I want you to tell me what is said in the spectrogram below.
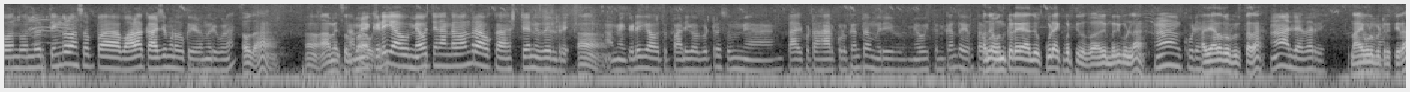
ಒಂದು ಒಂದೂವರೆ ತಿಂಗಳು ಒಂದ್ ಸ್ವಲ್ಪ ಭಾಳ ಕಾಳಜಿ ಮಾಡ್ಬೇಕ್ರಿ ಎಳ್ಮರಿಗಳ. ಹೌದಾ? ಹಾಂ ಆಮೇಲೆ ಸ್ವಲ್ಪ ಆಮೇಲೆ ಕಡೆಗೆ ಅವು ಮೇವು ತಿನ್ನಂಗದ ಅಂದ್ರೆ ಅವಕ್ಕೆ ಅಷ್ಟೇನು ಇದು ಇಲ್ರಿ. ಹಾಂ. ಆಮೇಲೆ ಕಡೆಗೆ ಅವತ್ತು ಪಾಡಿಗೆ ಹೋಗ್ಬಿಟ್ರೆ ಸುಮ್ಮನೆ ತಾಯಿ ಕೊಟ್ಟ ಹಾಲು ಕುಡ್ಕಂತ ಮರಿ ಮೇವು ತಿನ್ಕಂತ ಇರ್ತಾವ. ಒಂದ್ ಒಂದು ಕಡೆ ಅಲ್ಲಿ ಕೂಡ ಹಾಕಿ ಬರ್ತಿರಲ್ವಾ ಮರಿಗಳ್ನ? ಹಾಂ ಕೂಡ ಅದು ಯಾರಾದ್ರೂ ಹಾಂ ಅಲ್ಲಿ ಅದಾರ್ರಿ. ನಾಯಿಗಳು ಬಿಟ್ಟಿರ್ತೀರಾ?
